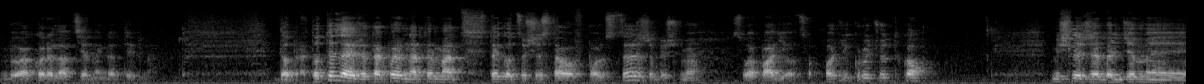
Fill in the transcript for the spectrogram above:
była korelacja negatywna. Dobra, to tyle, że tak powiem, na temat tego, co się stało w Polsce, żebyśmy złapali o co chodzi króciutko. Myślę, że będziemy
